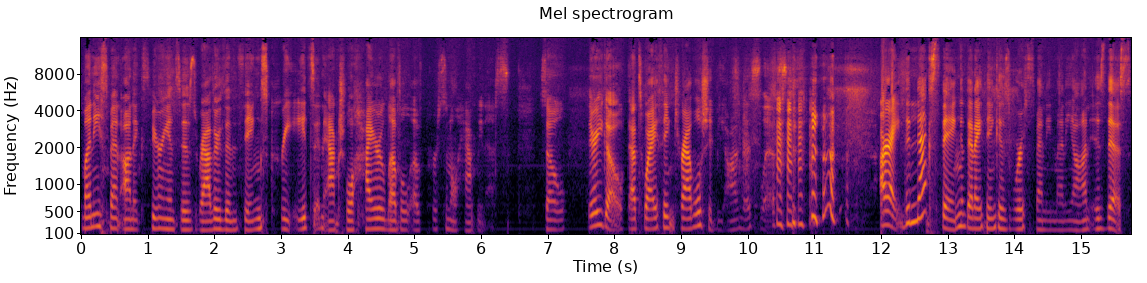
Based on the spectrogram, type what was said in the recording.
money spent on experiences rather than things creates an actual higher level of personal happiness. So there you go. That's why I think travel should be on this list. All right. The next thing that I think is worth spending money on is this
